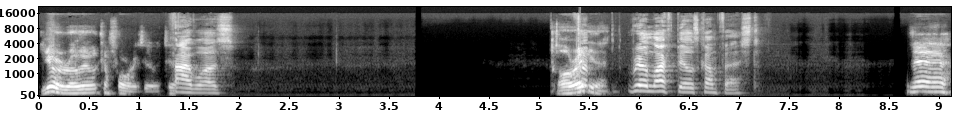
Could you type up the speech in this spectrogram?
You were really looking forward to it, too. I was. Alrighty then. Real life bills come first. Nah.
